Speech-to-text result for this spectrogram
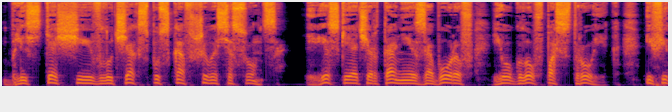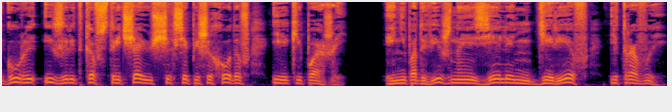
блестящие в лучах спускавшегося солнца, и резкие очертания заборов и углов построек, и фигуры изредка встречающихся пешеходов и экипажей, и неподвижная зелень дерев и травы,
